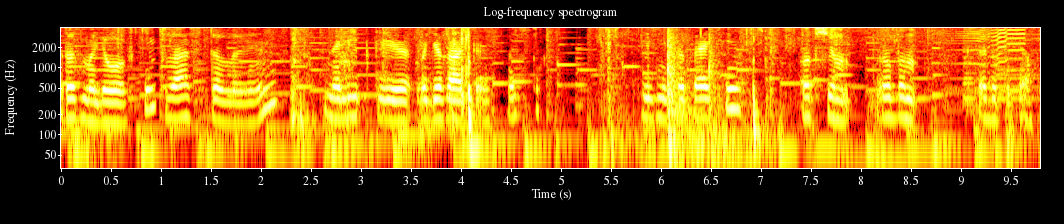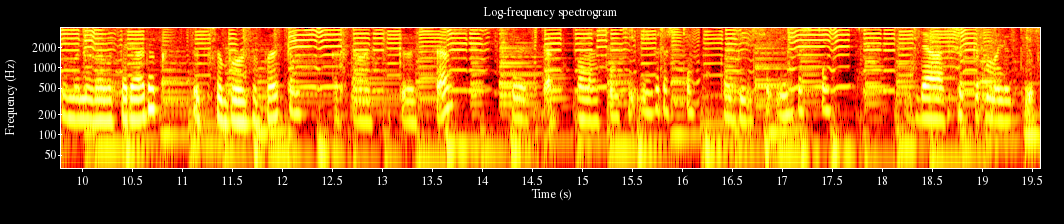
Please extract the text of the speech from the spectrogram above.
Розмальовки, пластилин, наліпки одягати. Бачите? Різні професії. В общем, робимо все до пуття. Ми навели порядок. Тут все було забито. Осталось тільки ось це. Ось це. Малесенькі іграшки, побільше іграшки. Для супермалюків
